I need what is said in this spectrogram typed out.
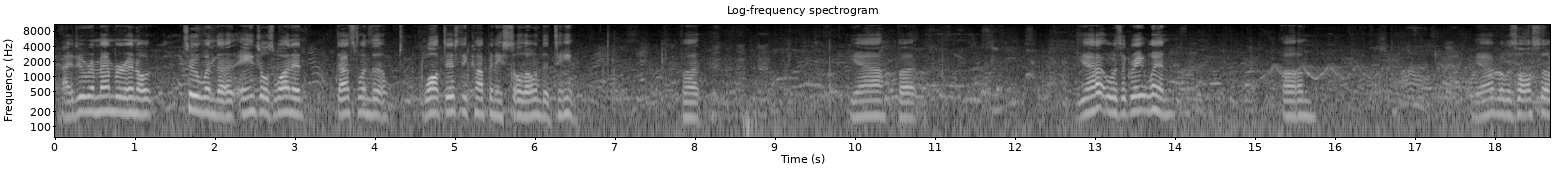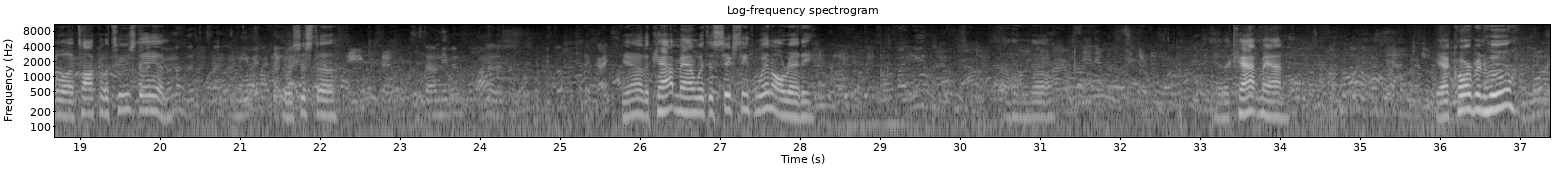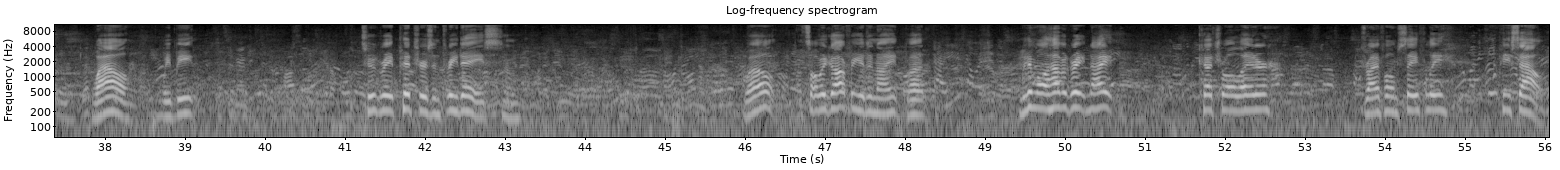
I do remember in 02 when the Angels won it, that's when the Walt Disney Company still owned the team. But yeah, but yeah, it was a great win. Um, yeah, but it was also uh, Taco Tuesday, and it was just a. Yeah, the Catman with the 16th win already. And, uh, yeah, the Catman. Yeah, Corbin who? Wow, we beat two great pitchers in three days. And, well, that's all we got for you tonight, but meanwhile, have a great night. Catch you all later. Drive home safely. Peace out.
